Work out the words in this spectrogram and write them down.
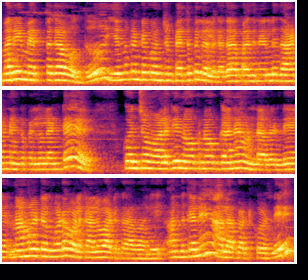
మరీ మెత్తగా వద్దు. ఎందుకంటే కొంచెం పెద్ద పిల్లలు కదా పది నెలలు దాటినాక పిల్లలంటే కొంచెం వాళ్ళకి నోక నోకగానే ఉండాలండి. నమలటం కూడా వాళ్ళకి అలవాటు కావాలి. అందుకని అలా పట్టుకోండి.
